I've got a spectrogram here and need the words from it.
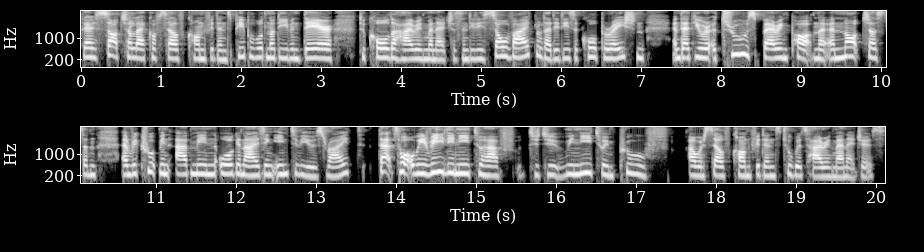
there's such a lack of self confidence. People would not even dare to call the hiring managers. And it is so vital that it is a corporation and that you're a true sparring partner and not just an, a recruitment admin organizing interviews, right? That's what we really need to have to do. We need to improve our self confidence towards hiring managers.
